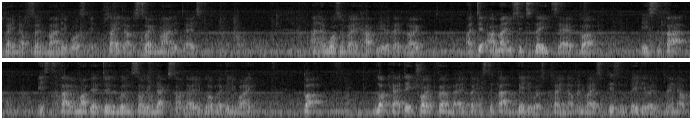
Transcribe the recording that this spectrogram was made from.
playing up so mad it was. It played up so mad it did, and I wasn't very happy with it though. I did. I managed to delete it, but it's the fact. It's the fact we might be able to do the Wooden Saga next time, though, in Blomberg anyway. But luckily, I did try film it, but it's the fact the video was playing up anyway. It's because the video was playing up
